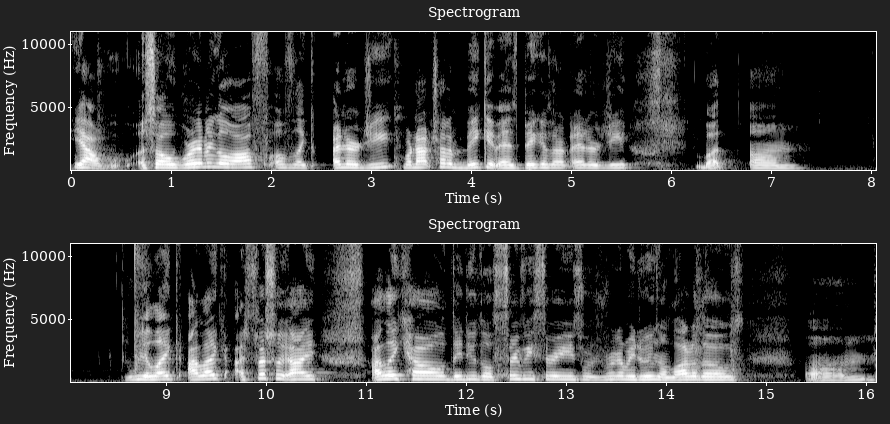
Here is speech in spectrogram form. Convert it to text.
yeah, so we're going to go off of like energy. We're not trying to make it as big as our energy. But um, we like, I like, especially I, I like how they do those 3v3s, which we're going to be doing a lot of those. Um,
